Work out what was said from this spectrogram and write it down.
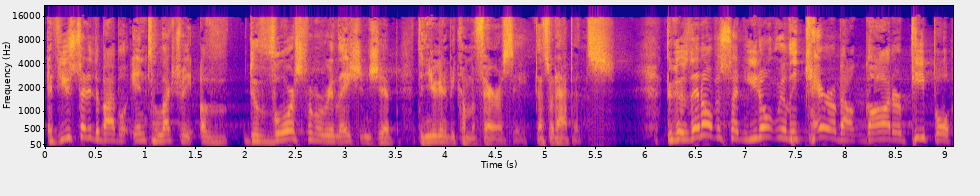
if you study the Bible intellectually of divorce from a relationship, then you're going to become a Pharisee. That's what happens. Because then all of a sudden you don't really care about God or people.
